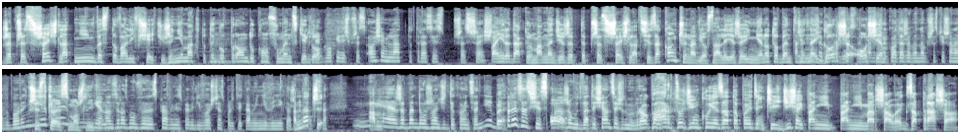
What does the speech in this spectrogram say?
że przez 6 lat nie inwestowali w sieci, że nie ma kto tego prądu konsumenckiego. Jak było kiedyś przez 8 lat, to teraz jest przez 6. Pani redaktor, mam nadzieję, że te przez 6 lat się zakończy na wiosnę, ale jeżeli nie, no to będzie najgorsze na wiosnę? Pan 8 zakłada, że będą przyspieszone wybory? Nie Wszystko jest możliwe. Nie, no z rozmów z Prawem i Sprawiedliwością, z politykami nie wynika, że A znaczy-. Nie, że będą rządzić do końca. Nie, Be- prezes się sparzył w 2007 roku. Bardzo dziękuję za to powiedzenie. Czyli dzisiaj pani, pani marszałek zaprasza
